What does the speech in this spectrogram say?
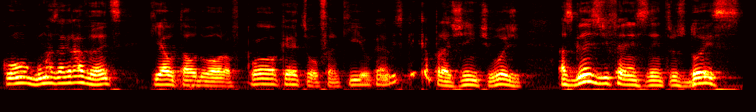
com algumas agravantes, que é o tal do out of pocket, ou franquia. Ou caramba. Explica para gente hoje as grandes diferenças entre os dois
